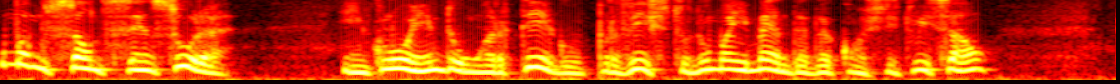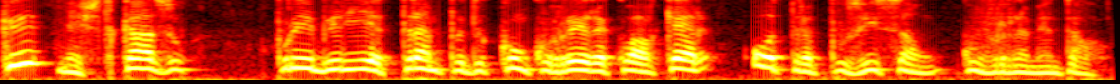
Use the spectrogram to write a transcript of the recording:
uma moção de censura incluindo um artigo previsto numa emenda da Constituição que, neste caso, proibiria Trump de concorrer a qualquer outra posição governamental.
